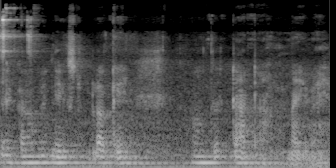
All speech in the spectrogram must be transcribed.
দেখা হবে নেক্সট ব্লগে আমাদের টাটা বাই বাই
